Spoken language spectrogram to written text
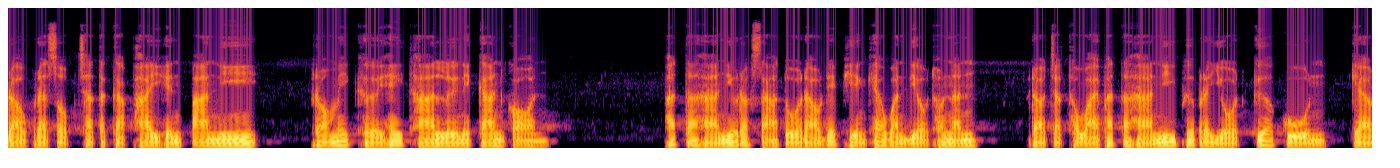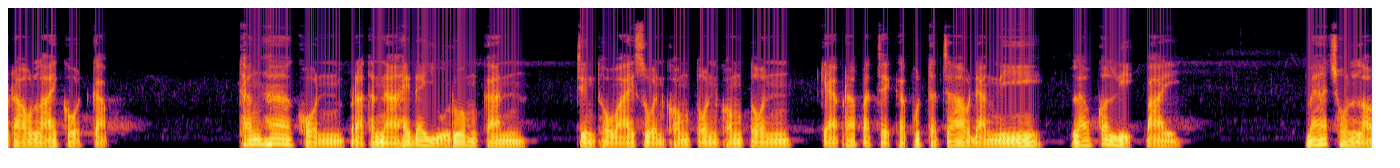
เราประสบชาตกภัยเห็นปานนี้ เพราะไม่เคยให้ทานเลยในการก่อน พัตหานี้รักษาตัวเราได้เพียงแค่วันเดียวเท่านั้น เราจะถวายพัตหานี้เพื่อประโยชน์เกื้อกูล แก่เราหลายโกรธกับ ทั้งห้าคนปรารถนาให้ได้อยู่ร่วมกัน จึงถวายส่วนของตนของตน แก่พระปัจเจกพุทธเจ้าดังนี้ แล้วก็หลีกไป แม้ชนเหล่า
